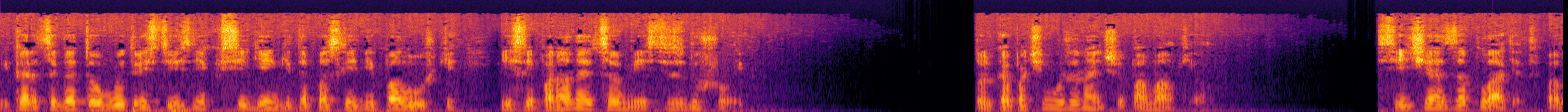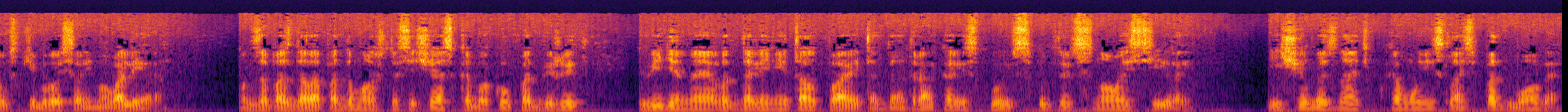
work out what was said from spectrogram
и, кажется, готов вытрясти из них все деньги до последней полушки, если понадобится вместе с душой. Только почему же раньше помалкивал? «Сейчас заплатят», — по-русски бросил ему Валера. Он запоздало подумал, что сейчас кабаку подбежит виденная в отдалении толпа, и тогда драка рискует вспыхнуть с новой силой. Еще бы знать, к кому неслась подмога.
